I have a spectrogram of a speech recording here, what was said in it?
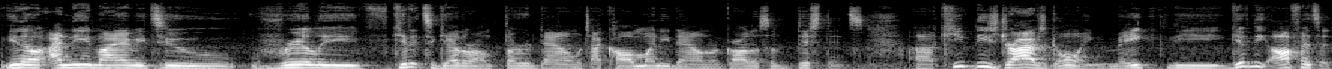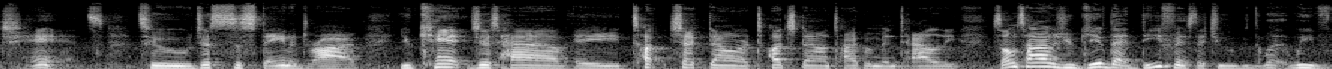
You know, I need Miami to really get it together on third down, which I call money down, regardless of distance. Uh, keep these drives going. Make the give the offense a chance to just sustain a drive. You can't just have a t- check down or touchdown type of mentality. Sometimes you give that defense that you we've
